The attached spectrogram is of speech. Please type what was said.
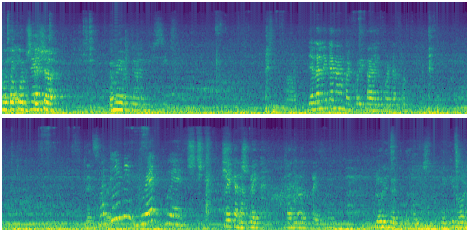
Sige pray for the food, Jen. Come here. Jalali ka na, mag-pray tayo for the food. What do pray. you need bread with? Pray ka na, pray. Daddy will pray. Sige. Glory be to the highest. Thank you, Lord,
